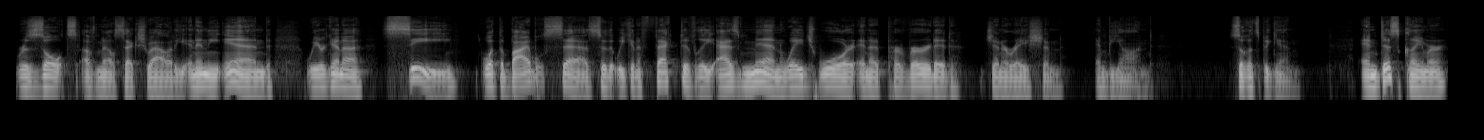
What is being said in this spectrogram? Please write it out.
results of male sexuality. And in the end, we are going to see what the Bible says so that we can effectively, as men, wage war in a perverted generation and beyond. So let's begin. And disclaimer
